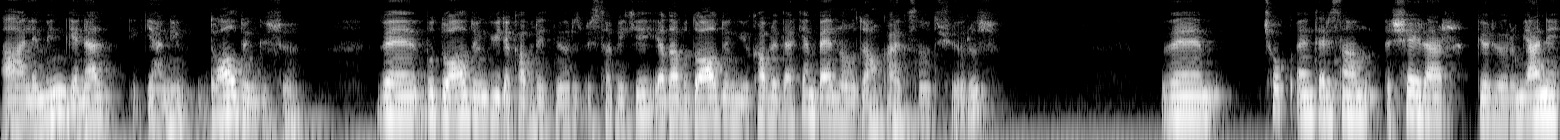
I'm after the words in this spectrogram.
alemin genel yani doğal döngüsü. Ve bu doğal döngüyü de kabul etmiyoruz biz tabii ki. Ya da bu doğal döngüyü kabul ederken ben ne olacağım kaygısına düşüyoruz. Ve çok enteresan şeyler görüyorum. Yani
